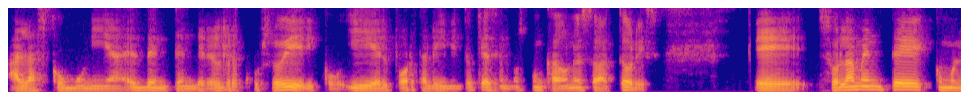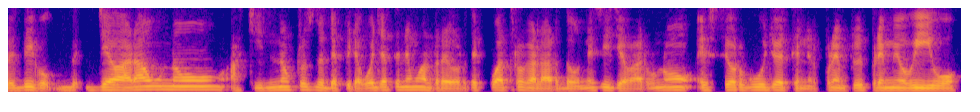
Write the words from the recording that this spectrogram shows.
a las comunidades de entender el recurso hídrico y el fortalecimiento que hacemos con cada uno de estos actores. Eh, solamente, como les digo, llevar a uno, aquí nosotros desde Piragua ya tenemos alrededor de cuatro galardones y llevar uno este orgullo de tener, por ejemplo, el premio vivo,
